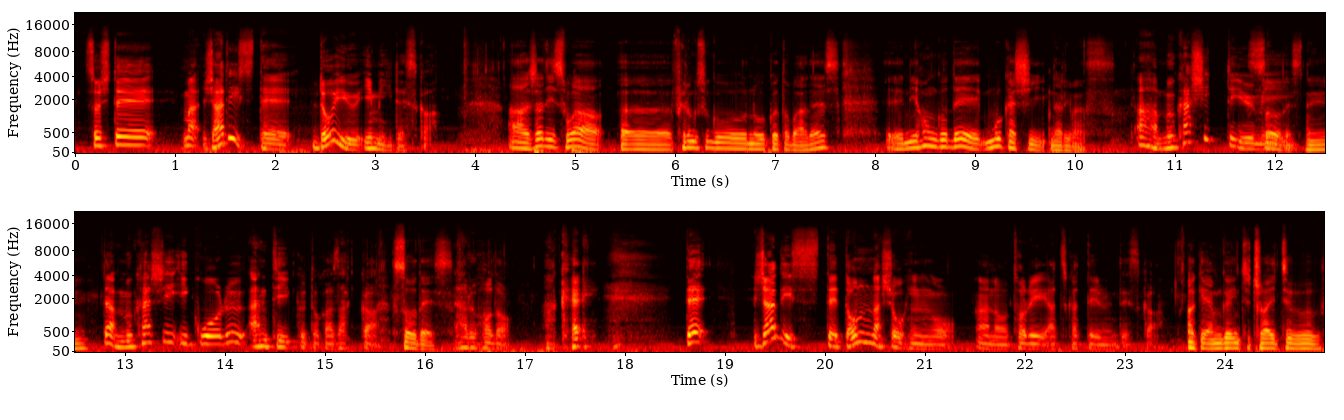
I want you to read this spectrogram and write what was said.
そして、まあ、ジャディスってどういう意味ですか？あジャディスは、えーフランス語の言葉です。えー日本語で昔になります。ああ昔っていう意味そうですね。だ昔イコールアンティークとか雑貨。そうです。なるほど。OK。で、ジャディスってどんな商品をあの取り扱っているんですか Okay, I'm going to try to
